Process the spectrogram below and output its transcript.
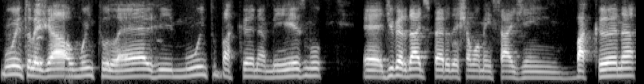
muito legal, muito leve, muito bacana mesmo. É, de verdade, espero deixar uma mensagem bacana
